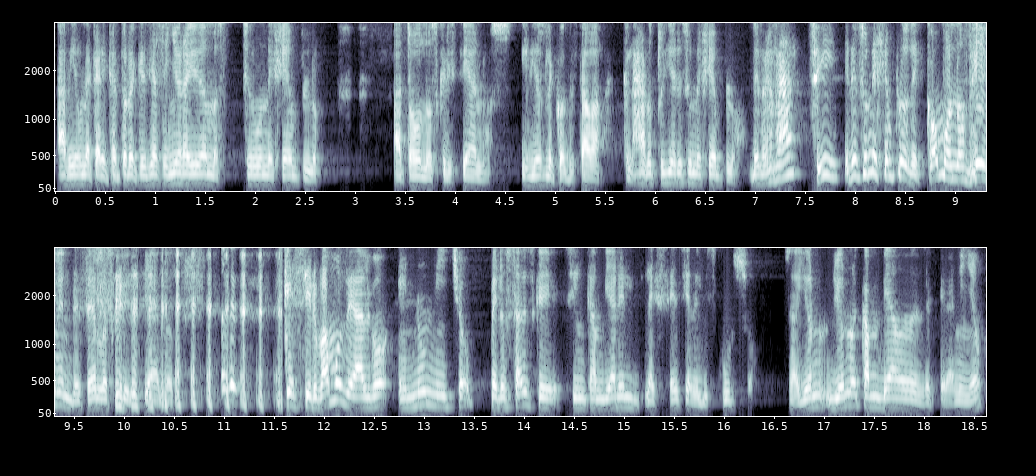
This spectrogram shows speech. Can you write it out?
había una caricatura que decía, Señor, ayúdame a ser un ejemplo a todos los cristianos. Y Dios le contestaba, claro, tú ya eres un ejemplo. ¿De verdad? Sí, eres un ejemplo de cómo no deben de ser los cristianos. Entonces, que sirvamos de algo en un nicho, pero sabes que sin cambiar la esencia del discurso. O sea, yo, yo no he cambiado desde que era niño.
